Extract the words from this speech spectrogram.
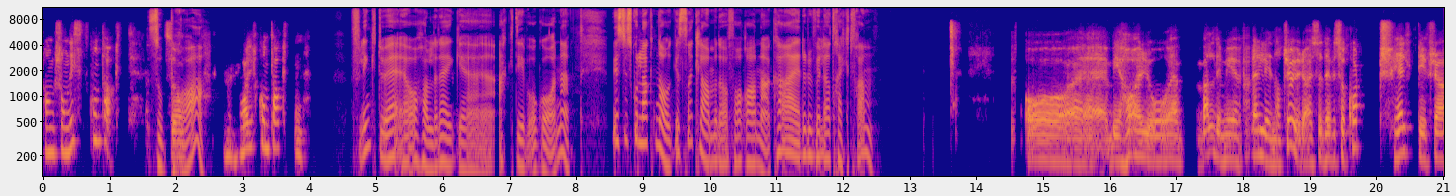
pensjonistkontakt. Så Så- bra! Hold kontakten. Flink du er å holde deg eh, aktiv og gående. Hvis du skulle lagt norgesreklame for Rana, hva er det du ville ha trukket fram? Og eh, vi har jo eh, veldig mye forskjellig natur. altså Det er så kort helt fra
